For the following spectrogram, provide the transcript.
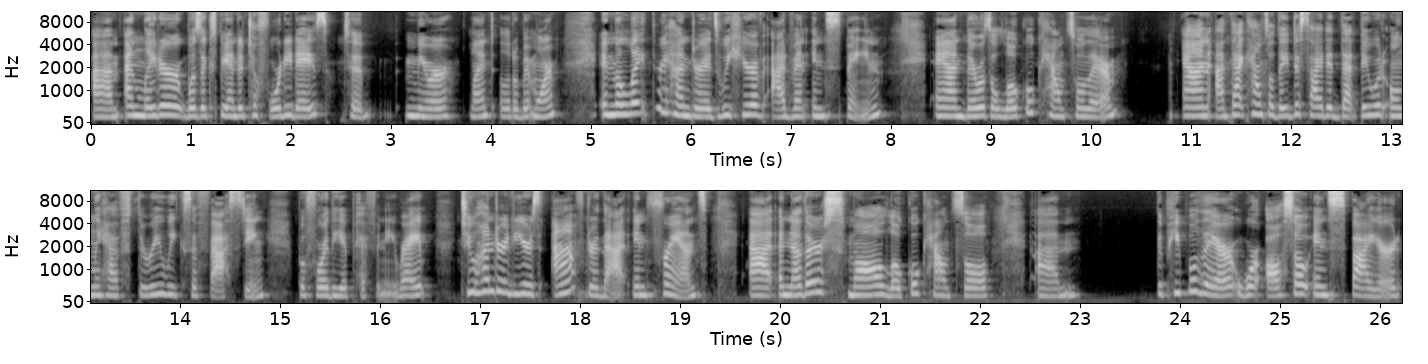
um, and later was expanded to 40 days to mirror Lent a little bit more. In the late 300s, we hear of Advent in Spain, and there was a local council there. And at that council, they decided that they would only have three weeks of fasting before the Epiphany, right? 200 years after that, in France, at another small local council, um, the people there were also inspired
